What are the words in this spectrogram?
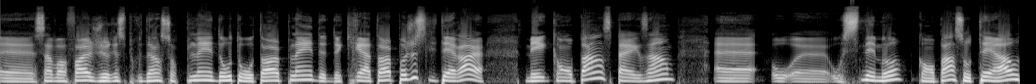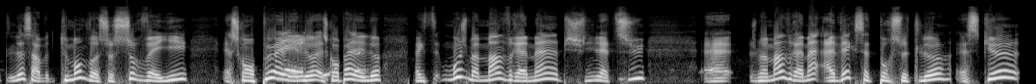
euh, ça va faire jurisprudence sur plein d'autres auteurs, plein de, créateurs, pas juste littéraires, mais qu'on pense, par exemple, au, cinéma, qu'on pense au théâtre. Là, ça tout le monde va se surveiller. Est-ce qu'on peut aller ben, là? Est-ce qu'on peut aller là? moi, je me demande vraiment, puis je finis là-dessus, euh, je me demande vraiment, avec cette poursuite-là, est-ce que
